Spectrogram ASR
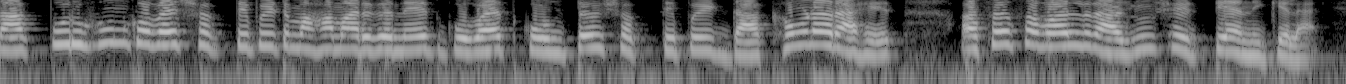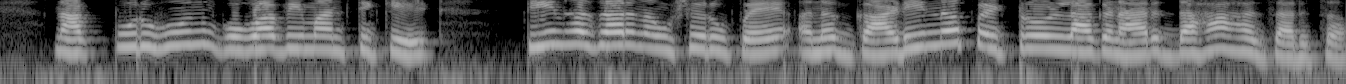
नागपूरहून गोव्यात शक्तीपीठ महामार्ग नेत गोव्यात कोणतं शक्तीपीठ दाखवणार आहेत असा सवाल राजू शेट्टी यांनी केलाय. नागपूरहून गोवा विमान तिकीट तीन हजार नऊशे रुपये अन गाडीनं पेट्रोल लागणार दहा हजारचं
